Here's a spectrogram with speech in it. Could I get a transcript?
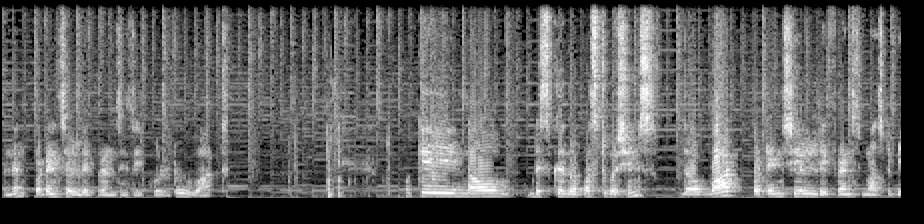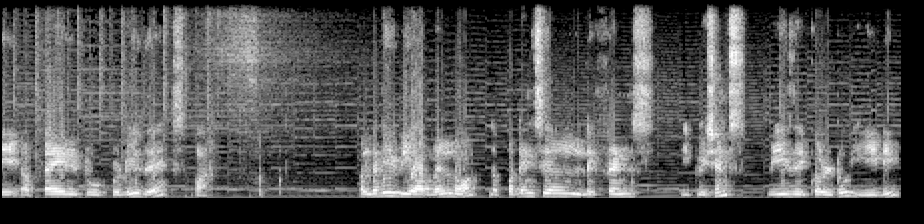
And then potential difference is equal to watt okay now discuss the first questions. The what potential difference must be applied to produce a spark? Already we are well known. The potential difference equations v is equal to ed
